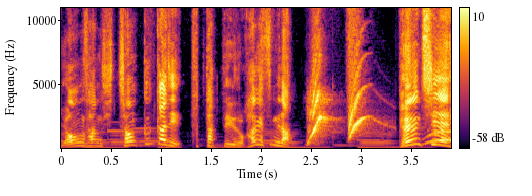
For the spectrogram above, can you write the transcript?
영상 시청 끝까지 부탁드리도록 하겠습니다. 벤츠의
